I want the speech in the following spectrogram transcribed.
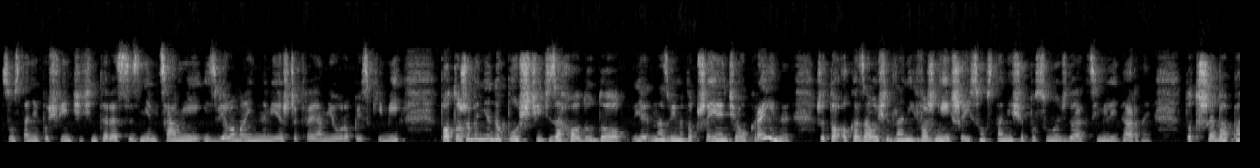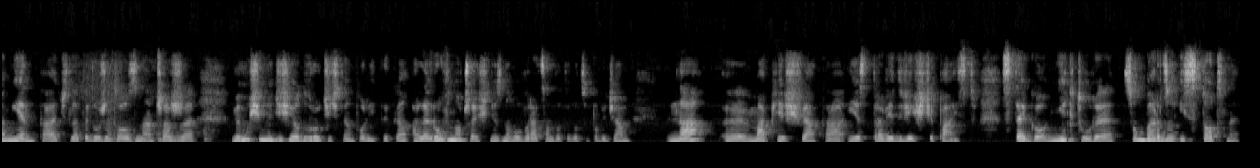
są w stanie poświęcić interesy z Niemcami i z wieloma innymi jeszcze krajami europejskimi, po to, żeby nie dopuścić Zachodu do, nazwijmy to, przejęcia Ukrainy, że to okazało się dla nich ważniejsze i są w stanie się posunąć do akcji militarnej. To trzeba pamiętać, dlatego że to oznacza, że my musimy dzisiaj odwrócić tę politykę, ale równocześnie znowu wracać wracam do tego, co powiedziałam, na e, mapie świata jest prawie 200 państw. Z tego niektóre są bardzo istotne,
